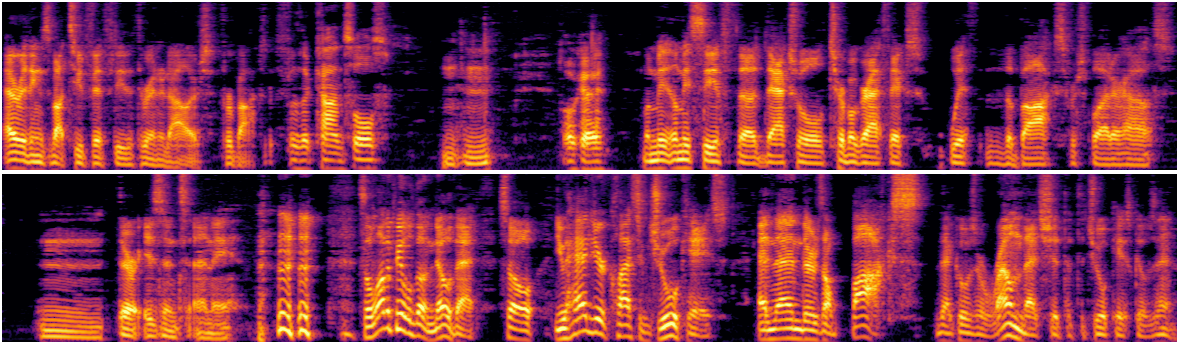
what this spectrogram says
Everything's about two fifty to three hundred dollars for boxes. for the consoles. Mm hmm Okay. Let me let me see if the the actual TurboGrafx with the box for Splatterhouse. Mm, there isn't any. so a lot of people don't know that. So you had your classic jewel case, and then there's a box that goes around that shit that the jewel case goes in.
